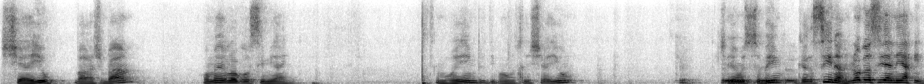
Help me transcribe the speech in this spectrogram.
שהיו ברשב"ם, אומר לא גורסים יין. אתם רואים בדיבור המתחיל שהיו, כן. שהיו מסובים, גרסינן, לא גרסינן יין.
